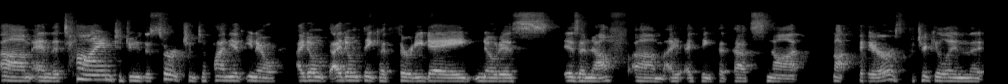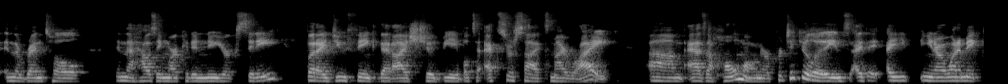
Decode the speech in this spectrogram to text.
um, and the time to do the search and to find it. You know, I don't, I don't think a 30 day notice is enough. Um, I, I think that that's not not fair, particularly in the in the rental in the housing market in New York City but I do think that I should be able to exercise my right um, as a homeowner, particularly. I, I you know, I want to make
